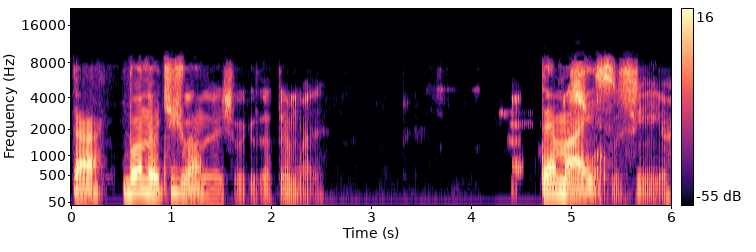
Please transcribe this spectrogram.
tá. Boa noite, Boa João. noite, Lucas. Até mais. Até mais. Pessoalzinho.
